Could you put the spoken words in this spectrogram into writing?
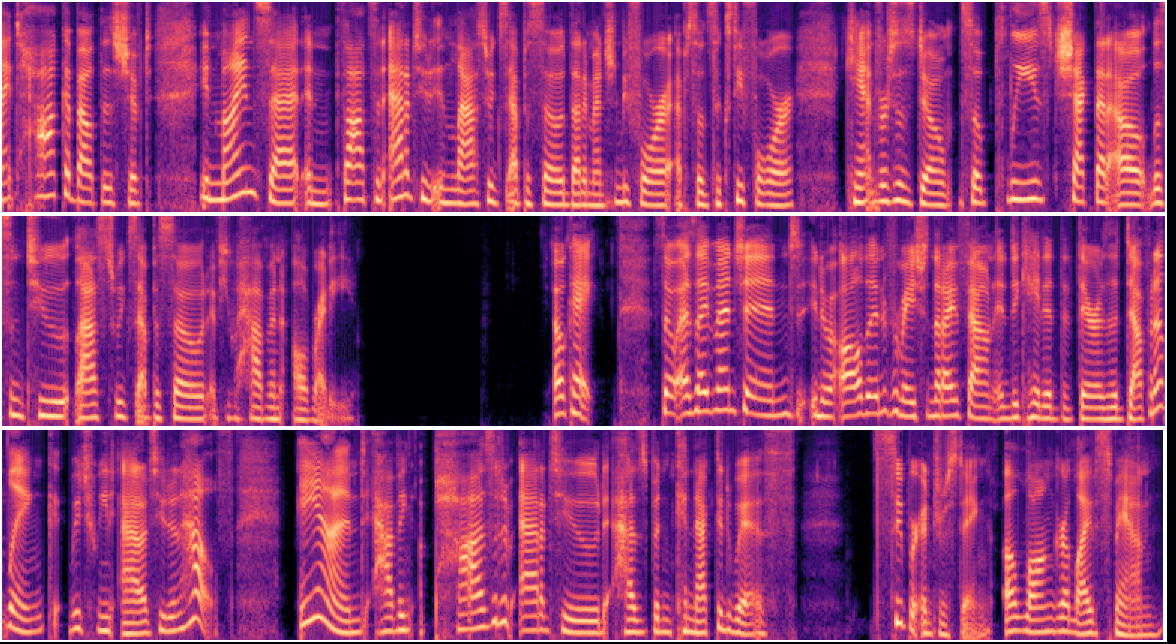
I talk about this shift in mindset and thoughts and attitude in last week's episode that I mentioned before, episode 64, Can't versus Don't. So please check that out. Listen to last week's episode if you haven't already. Okay. So as I mentioned, you know, all the information that I found indicated that there is a definite link between attitude and health. And having a positive attitude has been connected with super interesting. A longer lifespan.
